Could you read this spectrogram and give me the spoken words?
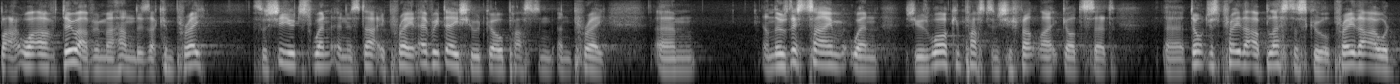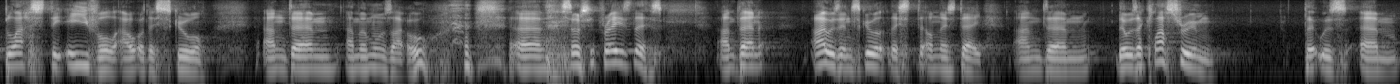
But what I do have in my hand is I can pray. So she just went in and started praying. Every day she would go past and, and pray. Um, and there was this time when she was walking past and she felt like God said, uh, Don't just pray that I bless the school, pray that I would blast the evil out of this school. And, um, and my mum was like, Oh. um, so she prays this. And then I was in school this, on this day, and um, there was a classroom that was, um,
